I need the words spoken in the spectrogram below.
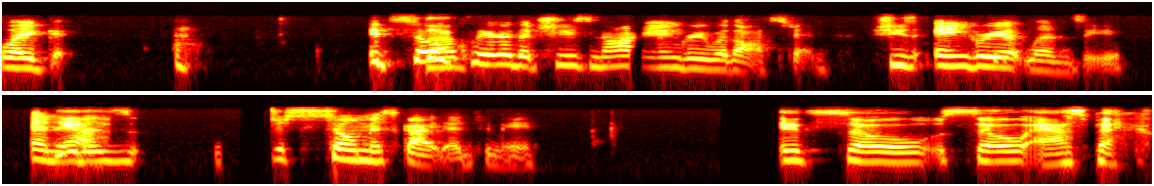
like it's so That- clear that she's not angry with austin she's angry at lindsay and Yeah. it is just so misguided to me it's so so ass backward.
